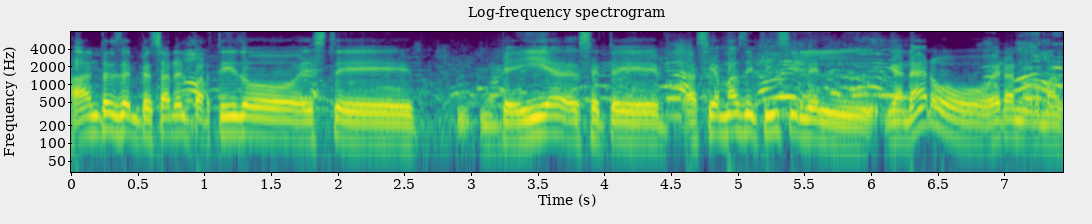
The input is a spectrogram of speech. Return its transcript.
Antes de empezar el partido, este, veía, ¿se te hacía más difícil el ganar o era normal?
